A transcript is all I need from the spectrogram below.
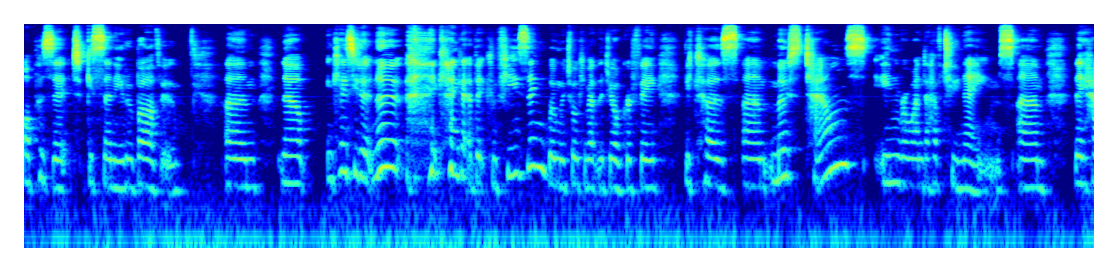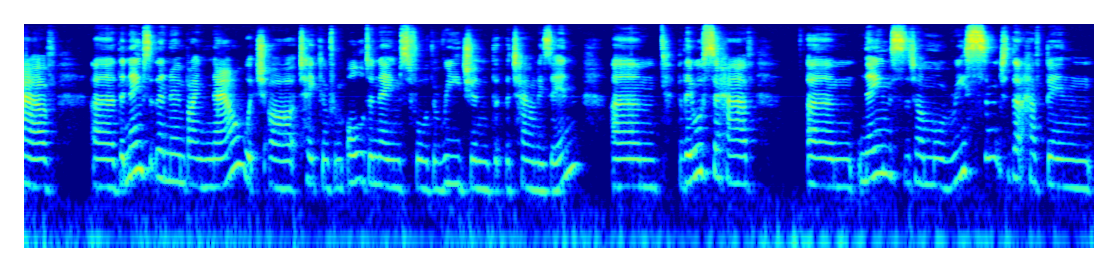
opposite Gisenyi Rubavu. Um, now, in case you don't know, it can get a bit confusing when we're talking about the geography because um, most towns in Rwanda have two names. Um, they have uh, the names that they're known by now, which are taken from older names for the region that the town is in, um, but they also have um, names that are more recent that have been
